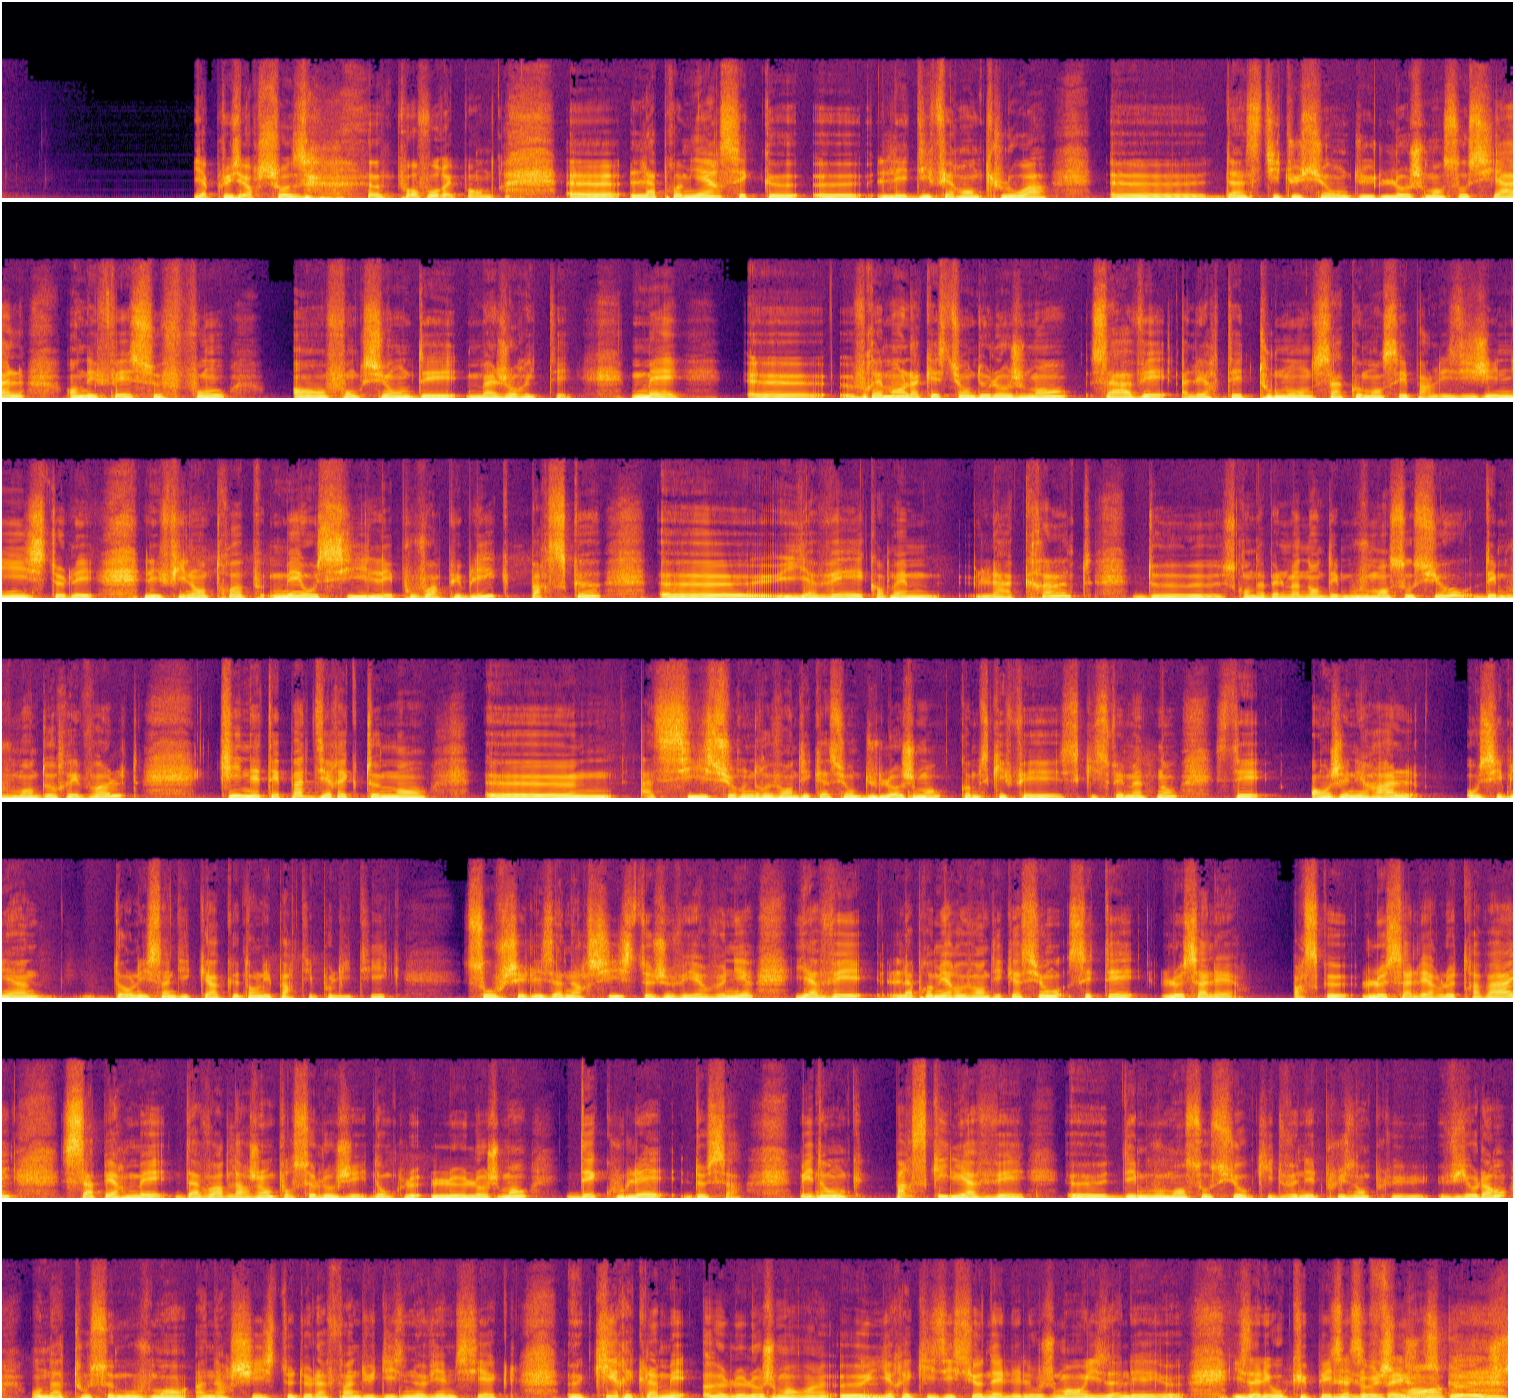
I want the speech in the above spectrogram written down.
il y a plusieurs choses pour vous répondre. Euh, la première, c'est que euh, les différentes lois euh, d'institution du logement social, en effet, se font en fonction des majorités. Mais euh, vraiment la question du logement, ça avait alerté tout le monde. Ça a commencé par les hygiénistes, les, philanthropes, mais aussi les pouvoirs publics, parce que euh, il y avait quand même la crainte de ce qu'on appelle maintenant des mouvements sociaux, des mouvements de révolte, qui n'étaient pas directement euh, assis sur une revendication du logement, comme ce qui, fait, ce qui se fait maintenant. C'est en général aussi bien dans les syndicats que dans les partis politiques, sauf chez les anarchistes, je vais y revenir, il y avait la première revendication, c'était le salaire. Parce que le salaire, le travail, ça permet d'avoir de l'argent pour se loger. Donc le, le logement découlait de ça. Mais donc, parce qu'il y avait euh, des mouvements sociaux qui devenaient de plus en plus violents, on a tout ce mouvement anarchiste de la fin du 19e siècle euh, qui réclamait, eux, le logement. Hein. Eux, hmm. ils réquisitionnaient les logements, ils allaient, euh, ils allaient occuper les logements.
